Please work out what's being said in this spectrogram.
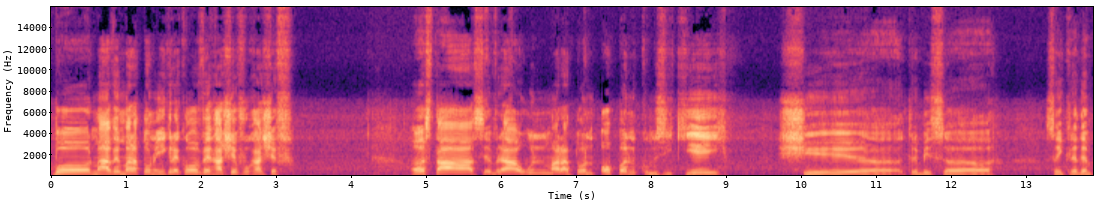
Bun, mai avem maratonul YO VHF UHF. Ăsta se vrea un maraton open, cum zic ei, și uh, trebuie să să-i credem,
